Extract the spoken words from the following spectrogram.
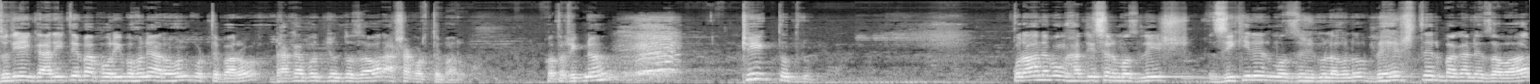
যদি এই গাড়িতে বা পরিবহনে আরোহণ করতে পারো, ঢাকা পর্যন্ত যাওয়ার আশা করতে পারো। কথা ঠিক না? ঠিক তদ্রুপ। কোরআন এবং হাদিসের মজলিস, জিকিরের মজলিসগুলো হলো বেহেস্তের বাগানে যাওয়ার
